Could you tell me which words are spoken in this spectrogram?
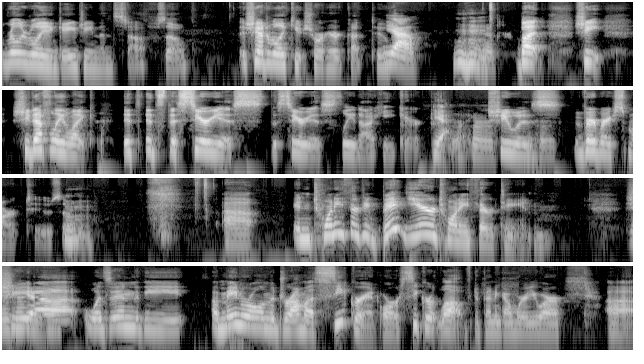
really really engaging and stuff so she had a really cute short haircut too yeah mm-hmm. but she she definitely like it's it's the serious the serious Lee Da-hee character. Yeah, mm-hmm. she was mm-hmm. very very smart too. So, mm-hmm. uh, in 2013, big year 2013, she mm-hmm. uh was in the a main role in the drama Secret or Secret Love, depending on where you are, uh,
